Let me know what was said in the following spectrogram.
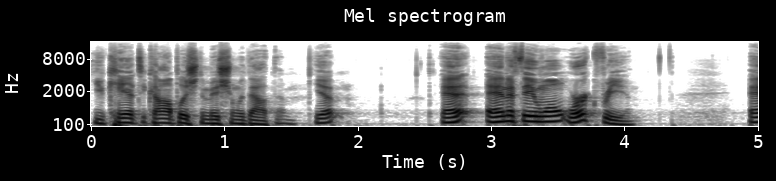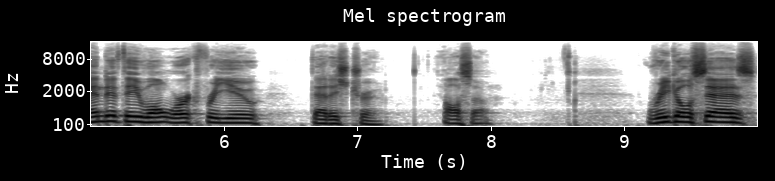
You can't accomplish the mission without them. Yep. And, and if they won't work for you. And if they won't work for you, that is true. Also, Regal says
